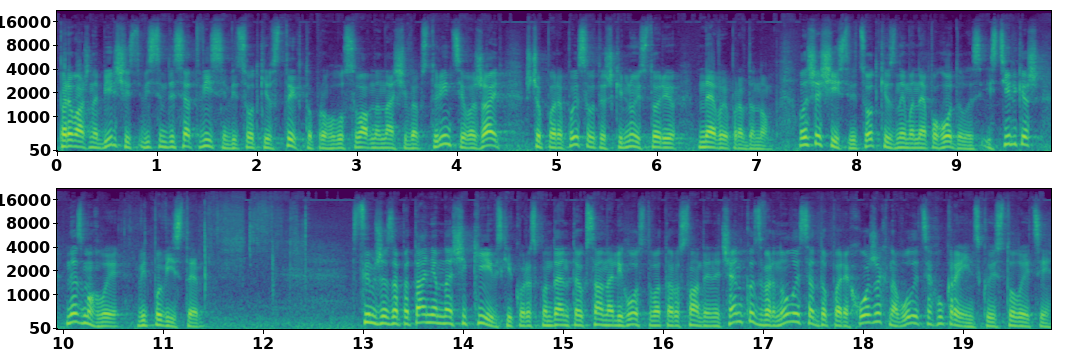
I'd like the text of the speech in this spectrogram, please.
Переважна більшість 88% з тих, хто проголосував на нашій веб-сторінці, вважають, що переписувати шкільну історію не виправдано. Лише 6% з ними не погодились, і стільки ж не змогли відповісти. Цим же запитанням наші київські кореспонденти Оксана Лігостова та Руслан Дениченко звернулися до перехожих на вулицях української столиці.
